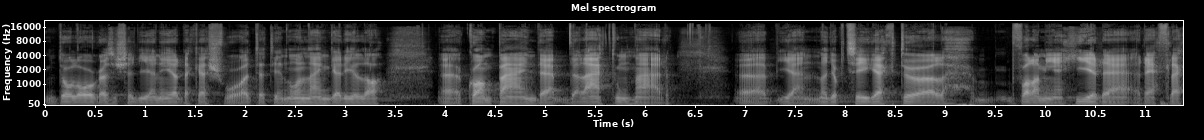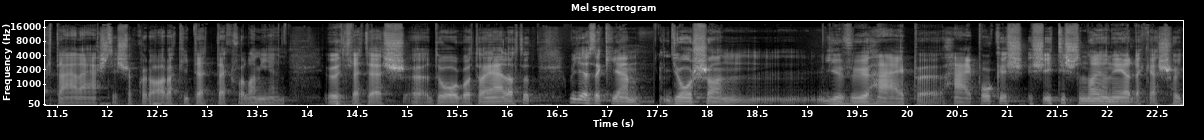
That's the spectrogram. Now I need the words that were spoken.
dolog, az is egy ilyen érdekes volt, tehát ilyen online gerilla kampány, de, de láttunk már ilyen nagyobb cégektől valamilyen hírre reflektálást, és akkor arra kitettek valamilyen ötletes dolgot, ajánlatot. Ugye ezek ilyen gyorsan jövő hype, hype-ok, és, és itt is nagyon érdekes, hogy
